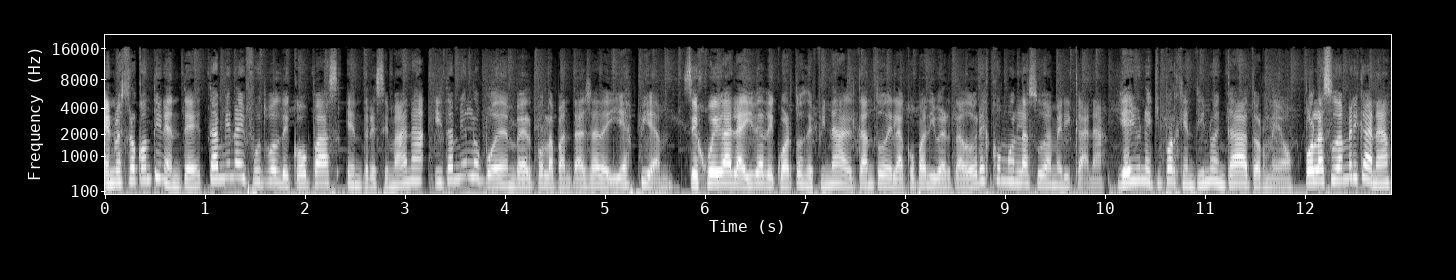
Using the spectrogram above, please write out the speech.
En nuestro continente también hay fútbol de copas entre semana y también lo pueden ver por la pantalla de ESPN. Se juega la ida de cuartos de final tanto de la Copa Libertadores como en la Sudamericana y hay un equipo argentino en cada torneo. Por la Sudamericana,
